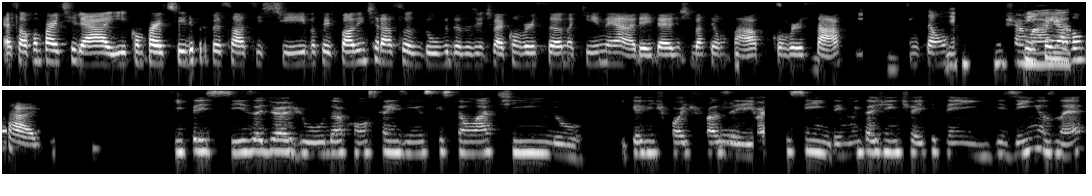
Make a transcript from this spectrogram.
é só compartilhar aí, compartilhe para o pessoal assistir. Vocês podem tirar suas dúvidas, a gente vai conversando aqui, né, Ari? A ideia é a gente bater um papo, conversar. Então, fiquem à vontade. Que precisa de ajuda com os cãezinhos que estão latindo e que a gente pode fazer. Sim. Eu acho que sim, tem muita gente aí que tem vizinhos, né?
